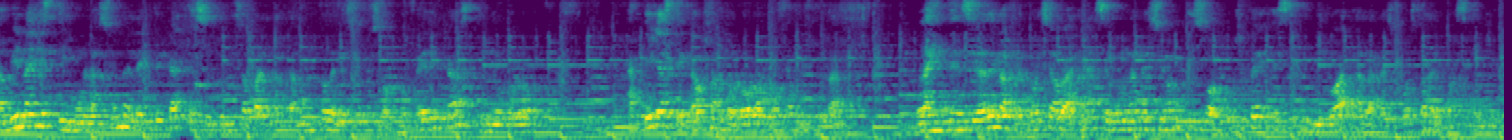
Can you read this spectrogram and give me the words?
también hay estimulación eléctrica que se utiliza para el tratamiento de lesiones ortopédicas y neurológicas, aquellas que causan dolor o atrofia muscular. La intensidad de la frecuencia varía según la lesión y su ajuste es individual a la respuesta del paciente.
